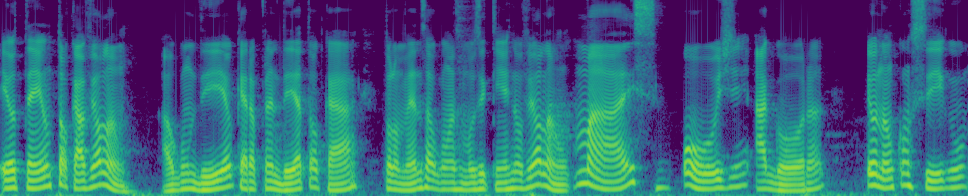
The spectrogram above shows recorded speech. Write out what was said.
eu tenho tocar violão. Algum dia eu quero aprender a tocar pelo menos algumas musiquinhas no violão. Mas hoje, agora, eu não consigo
